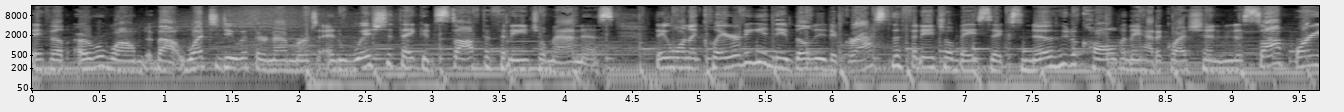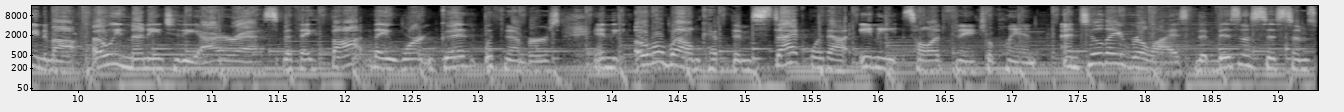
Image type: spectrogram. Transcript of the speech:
They felt overwhelmed about what to do with their numbers and wish that they could stop the financial madness. They wanted clarity and the ability to grasp the financial basics, know who to call when they had a question and to stop worrying about owing money to the IRS, but they thought they weren't good with numbers, and the overwhelm kept them stuck without any solid financial plan until they realized that business systems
